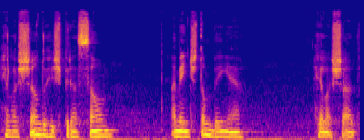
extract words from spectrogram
relaxando a respiração, a mente também é relaxada.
